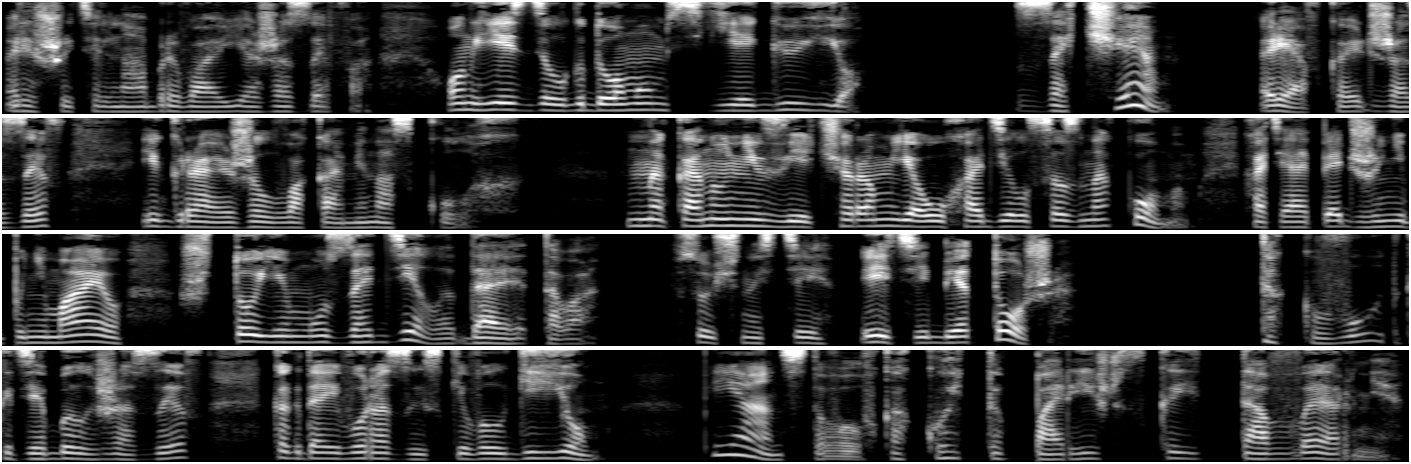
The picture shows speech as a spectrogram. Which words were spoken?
решительно обрываю я Жозефа. Он ездил к дому мсье Гюйо. Зачем? рявкает Жозеф, играя желваками на скулах. Накануне вечером я уходил со знакомым, хотя опять же не понимаю, что ему за дело до этого. В сущности, и тебе тоже. Так вот, где был Жозеф, когда его разыскивал Гийом пьянствовал в какой-то парижской таверне.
